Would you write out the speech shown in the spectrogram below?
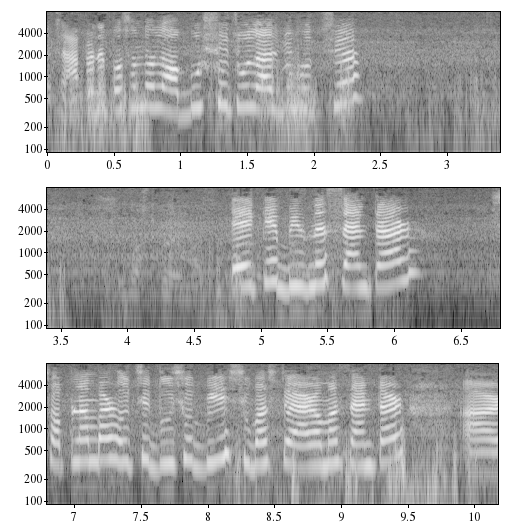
আচ্ছা আপনাদের পছন্দ হলে অবশ্যই চলে আসবেন হচ্ছে একে বিজনেস সেন্টার শপ নাম্বার হচ্ছে দুশো বিশ সুভাষ অ্যারোমা সেন্টার আর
